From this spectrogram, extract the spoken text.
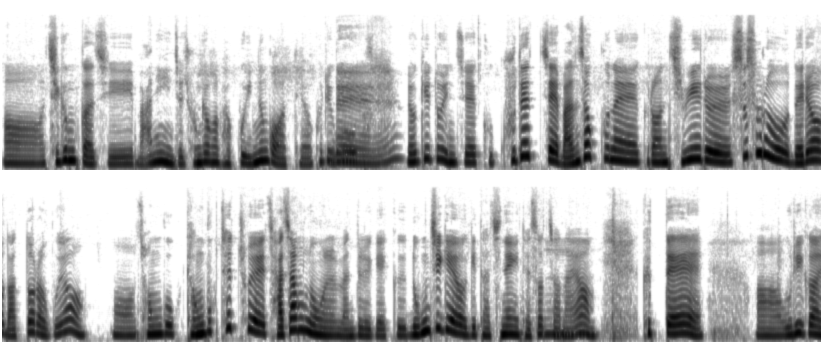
어, 지금까지 많이 이제 존경을 받고 있는 것 같아요. 그리고 네. 여기도 이제 그 구대째 만석군의 그런 지위를 스스로 내려놨더라고요. 어, 전국 경북 최초의 자작농을 만들게 그 농지 개혁이 다 진행이 됐었잖아요. 음. 그때 아, 어, 우리가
